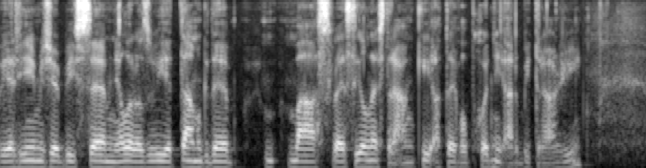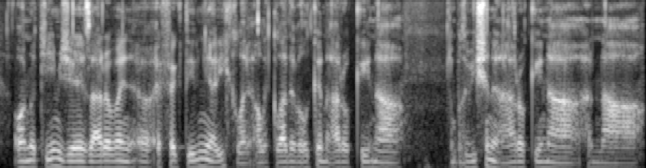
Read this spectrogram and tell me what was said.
Věřím, že by se mělo rozvíjet tam, kde má své silné stránky, a to je v obchodní arbitráži. Ono tím, že je zároveň eh, efektivní a rychle, ale klade velké nároky na nebo zvýšené nároky na, na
